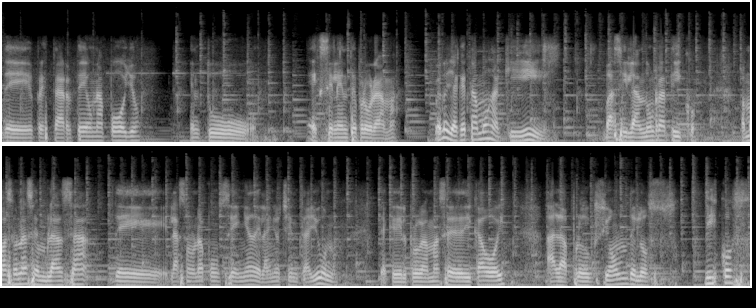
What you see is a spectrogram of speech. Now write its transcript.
de prestarte un apoyo en tu excelente programa. Bueno, ya que estamos aquí vacilando un ratico, vamos a hacer una semblanza de la Sonora Ponceña del año 81, ya que el programa se dedica hoy a la producción de los discos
